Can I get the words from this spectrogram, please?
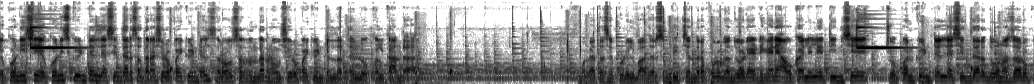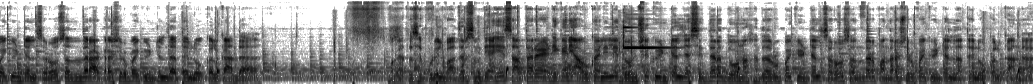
एकोणीसशे एकोणीस क्विंटल जास्तीत दर सतराशे रुपये क्विंटल सर्व सदन दर नऊशे रुपये क्विंटल जाते लोकल कांदा. बघा तसे पुढील बाजार समिती चंद्रपूर गंजवड या ठिकाणी अवकालेले तीनशे चोपन्न क्विंटल जास्तीत दर दोन हजार रुपये क्विंटल सर्व सदन दर अठराशे रुपये क्विंटल जाते लोकल कांदा. बघा तसे पुढील बाजार समिती आहे सातारा या ठिकाणी अवकालेले दोनशे क्विंटल जास्तीत दर दोन हजार रुपये क्विंटल सर्व सदन दर पंधराशे रुपये क्विंटल जाते लोकल कांदा.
